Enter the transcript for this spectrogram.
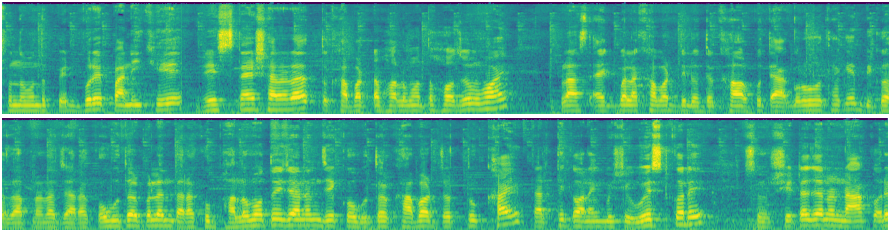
সুন্দর মতো পেট ভরে পানি খেয়ে রেস্ট নেয় সারা রাত, তো খাবারটা ভালো মতো হজম হয়। প্লাস একবেলা খাবার দিলে ওদের খাওয়ার প্রতি আগ্রহ থাকে বিকজ আপনারা যারা কবুতর পেলেন, তারা খুব ভালো মতোই জানেন যে কবুতর খাবার যতটুকু খায়, তার থেকে অনেক বেশি ওয়েস্ট করে। সো সেটা যেন না করে,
